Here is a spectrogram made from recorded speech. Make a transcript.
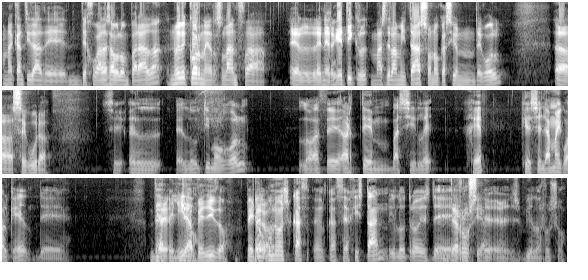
una cantidad de, de jugadas a balón parada. Nueve corners lanza el Energetic, más de la mitad son ocasión de gol ah, segura. Sí, el, el último gol lo hace Artem Basilev, que se llama igual que él, de, De apellido. de apellido. pero, uno es Kaz- eh, Kazajistán y el otro es de, De Rusia. eh, es bielorruso.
